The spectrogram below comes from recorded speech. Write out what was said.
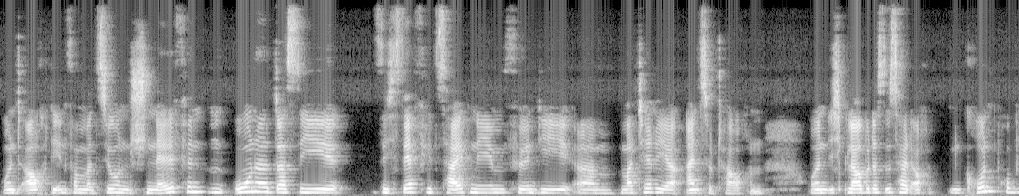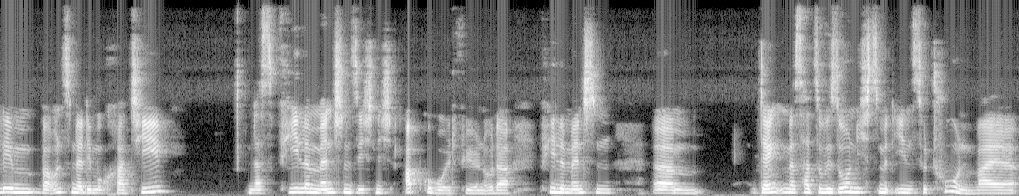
und auch die Informationen schnell finden, ohne dass sie sich sehr viel Zeit nehmen, für in die ähm, Materie einzutauchen. Und ich glaube, das ist halt auch ein Grundproblem bei uns in der Demokratie, dass viele Menschen sich nicht abgeholt fühlen oder viele Menschen ähm, denken, das hat sowieso nichts mit ihnen zu tun, weil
